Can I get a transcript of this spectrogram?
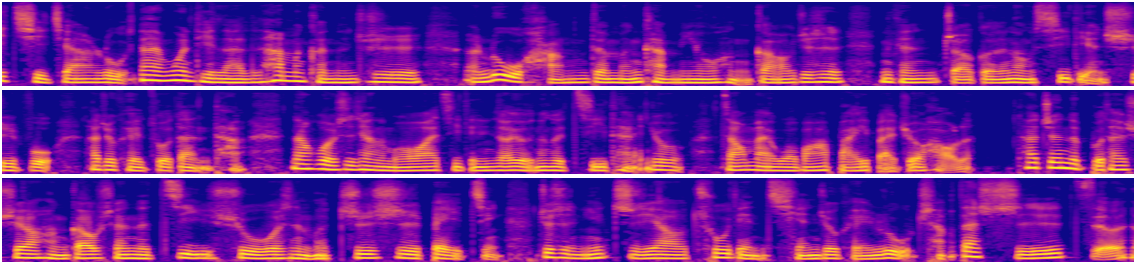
一起加入，但问题来了，他们可能就是呃入行的门槛没有很高，就是你可能找个那种西点师傅，他就可以做蛋挞，那或者是像什么娃娃机店，你只要有那个机台，就只要买娃娃摆一摆就好了。它真的不太需要很高深的技术或什么知识背景，就是你只要出点钱就可以入场。但实则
